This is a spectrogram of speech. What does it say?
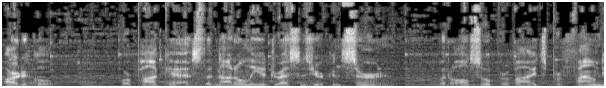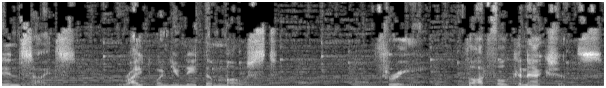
article, or podcast that not only addresses your concern, but also provides profound insights right when you need them most. 3. Thoughtful connections.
